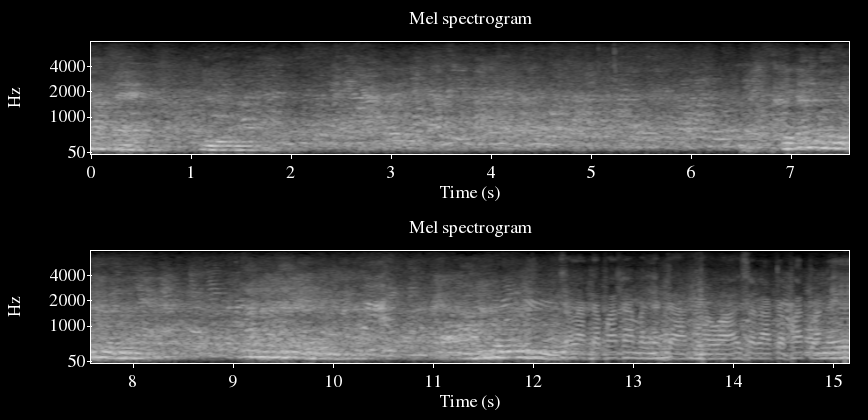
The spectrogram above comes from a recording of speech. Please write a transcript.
กาแฟอืมอยู่ด้านบนอยู่ด้านบนด้านบนด้านบน สลากพัดนะบรรยากาศถวายสลากพัดวันนี้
